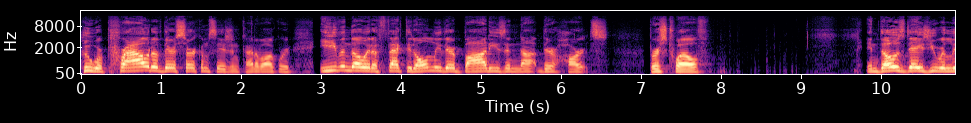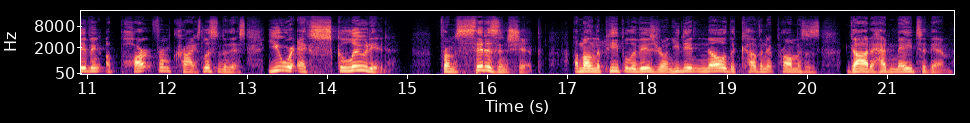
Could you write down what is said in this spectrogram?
who were proud of their circumcision, kind of awkward, even though it affected only their bodies and not their hearts. Verse 12 in those days, you were living apart from Christ. Listen to this. You were excluded from citizenship among the people of Israel, and you didn't know the covenant promises God had made to them.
